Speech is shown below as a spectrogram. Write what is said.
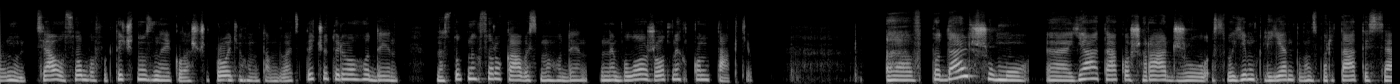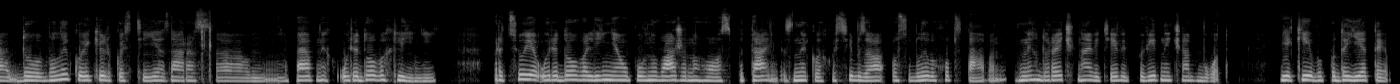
ну, ця особа фактично зникла, що протягом там 24 годин, наступних 48 годин не було жодних контактів. Е, В подальшому е, я також раджу своїм клієнтам звертатися до великої кількості є зараз е, певних урядових ліній. Працює урядова лінія уповноваженого з питань зниклих осіб за особливих обставин. В них, до речі, навіть є відповідний чат-бот, в який ви подаєте е,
